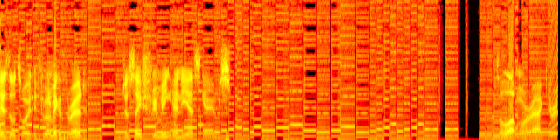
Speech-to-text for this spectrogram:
Yeah, Ziltoid, if you want to make a thread, just say streaming NES games. That's a lot more accurate.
